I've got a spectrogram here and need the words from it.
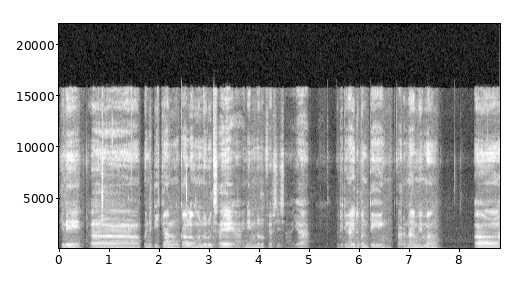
gini eh, pendidikan kalau menurut saya ya ini menurut versi saya pendidikan itu penting karena memang eh,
